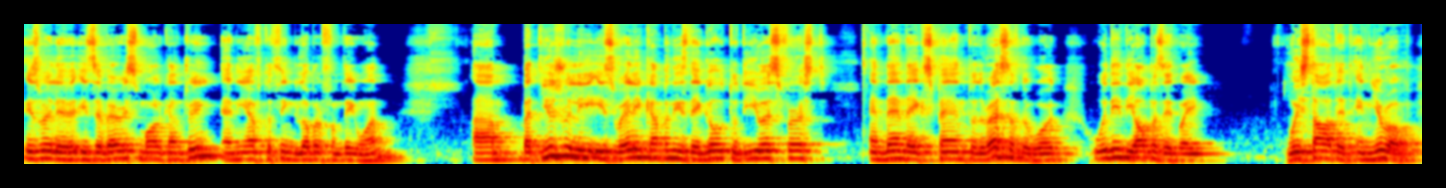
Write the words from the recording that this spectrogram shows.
Israel is a very small country and you have to think global from day one. Um, but usually Israeli companies, they go to the US first and then they expand to the rest of the world. We did the opposite way. We started in Europe,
